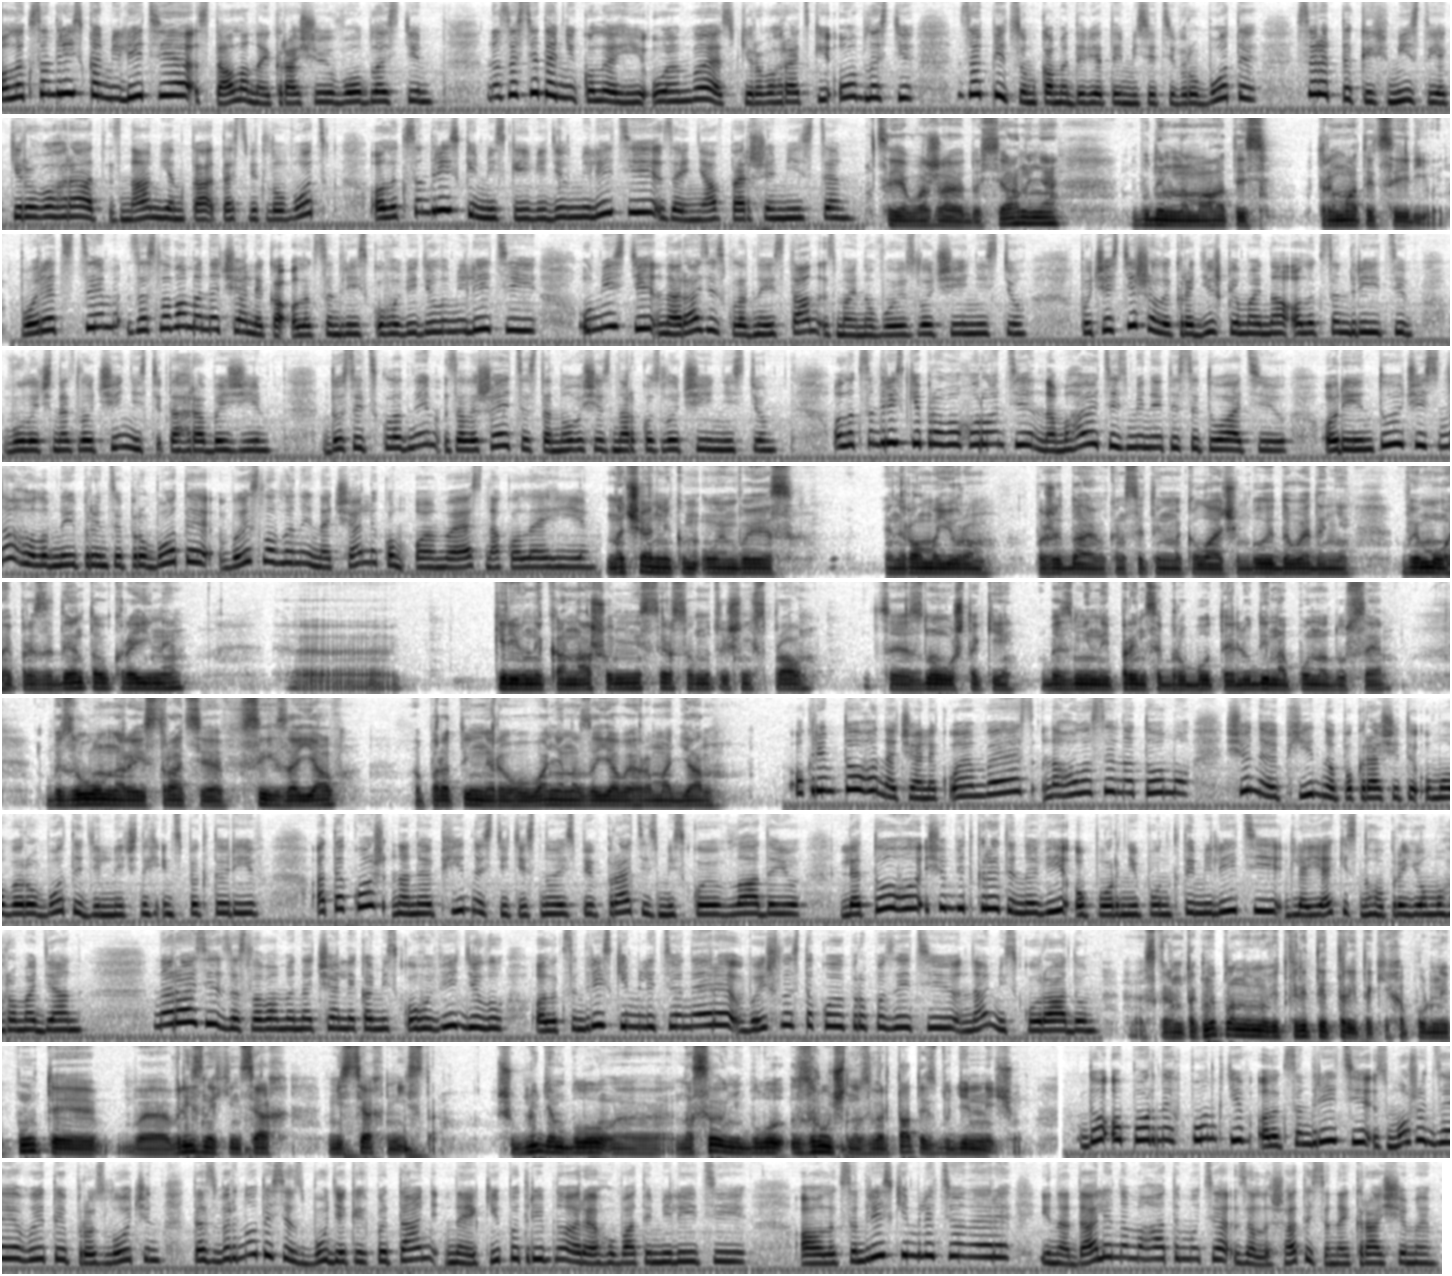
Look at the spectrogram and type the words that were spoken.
Олександрійська міліція стала найкращою в області. На засіданні колегії УМВС в Кіровоградській області за підсумками 9 місяців роботи серед таких міст, як Кіровоград, Знам'янка та Світловодськ, Олександрійський міський відділ міліції зайняв перше місце. Це я вважаю досягнення. Будемо намагатись тримати цей рівень. Поряд з цим, за словами начальника Олександрійського відділу міліції, у місті наразі складний стан з майновою злочинністю. Почастішали крадіжки майна олександрійців, вулична злочинність та грабежі. Досить складним залишається становище з наркозлочинністю. Олександрійські правоохоронці намагаються змінити ситуацію, орієнтуючись на головний принцип роботи, висловлений начальником ОМВС на колегії. Начальником УМВС генерал-майором Пожидаєм Константином Миколаївичем були доведені вимоги президента України, е, керівника нашого Міністерства внутрішніх справ. Це знову ж таки беззмінний принцип роботи людина понад усе, безумовна реєстрація всіх заяв, оперативне реагування на заяви громадян. Окрім того, начальник ОМВС наголосив на тому, що необхідно покращити умови роботи дільничних інспекторів, а також на необхідності тісної співпраці з міською владою для того, щоб відкрити нові опорні пункти міліції для якісного прийому громадян. Наразі, за словами начальника міського відділу, Олександрійські міліціонери вийшли з такою пропозицією на міську раду. Скажімо так, ми плануємо відкрити три таких опорні пункти в в різних кінцях місцях міста, щоб людям було е, населенню було зручно звертатись до дільничого. До опорних пунктів олександрійці зможуть заявити про злочин та звернутися з будь-яких питань, на які потрібно реагувати міліції. А олександрійські міліціонери і надалі намагатимуться залишатися найкращими.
